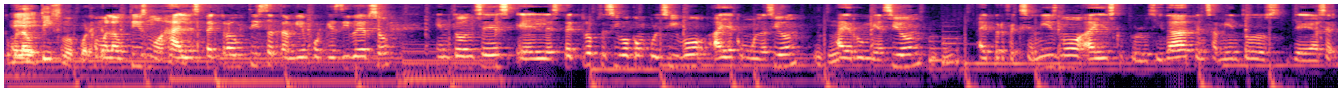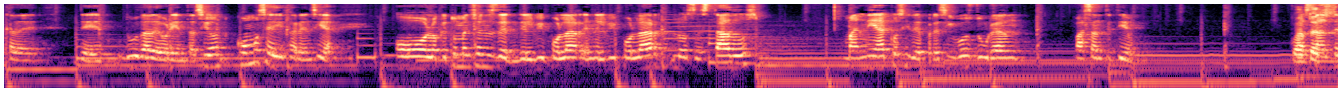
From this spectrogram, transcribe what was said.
Como el eh, autismo, por ejemplo. Como el autismo, el espectro autista también porque es diverso. Entonces, el espectro obsesivo compulsivo hay acumulación, hay rumiación, hay perfeccionismo, hay escrupulosidad, pensamientos de, acerca de, duda de orientación. ¿Cómo se diferencia? O lo que tú mencionas del bipolar. En el bipolar los estados maníacos y depresivos duran bastante tiempo. ¿Cuánto, bastante,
